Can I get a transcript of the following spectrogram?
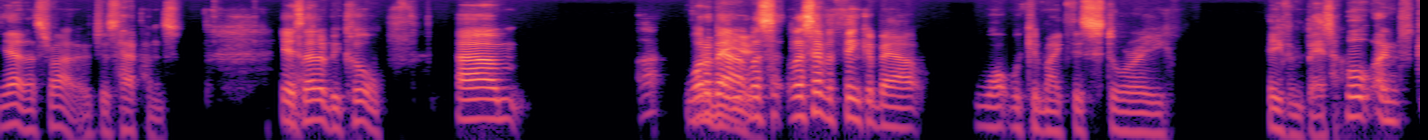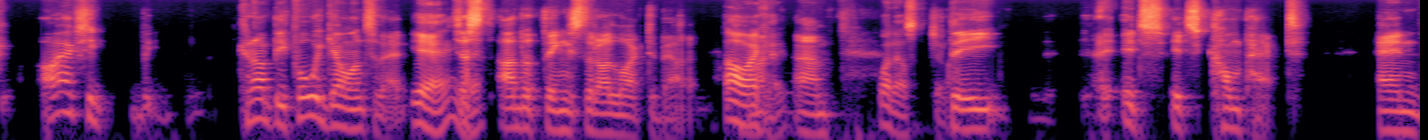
yeah, that's right. It just happens. Yes, Yeah. that'd be cool. Um, uh, what, What about about let's let's have a think about what we could make this story even better. well, and I actually can I before we go on to that, yeah, yeah. just other things that I liked about it. oh, right? okay. Um, What else did you like? the it's it's compact and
